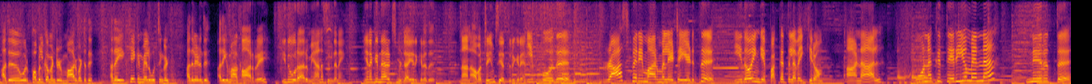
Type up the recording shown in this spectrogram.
அது ஒரு பபுள் கம் என்று மாறுபட்டது. அதை கேக்கின் மேல் ஊற்றுங்கள் அதிலிருந்து அதிகமாக ஆறே இது ஒரு அருமையான சிந்தனை. எனக்கு நேரட்ஸ் மிட்டாய் இருக்கிறது. நான் அவற்றையும் சேர்த்திருக்கிறேன். இப்போது ராஸ்பெரி மார்மலேட்டை எடுத்து இதோ இங்கே பக்கத்துல வைக்கிறோம். ஆனால் உனக்கு தெரியும் என்ன? நிறுத்து.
